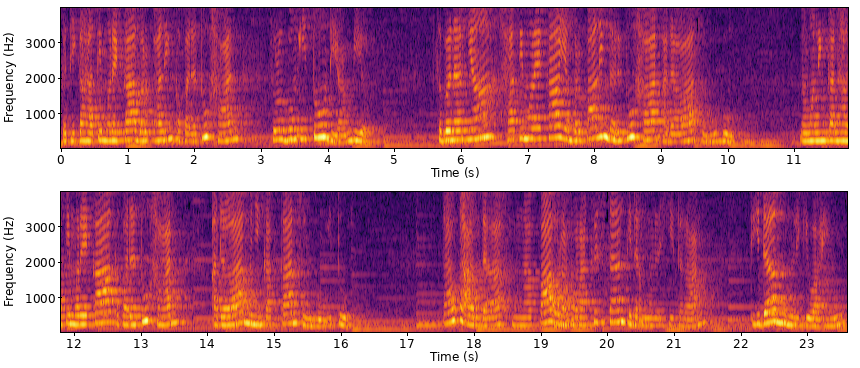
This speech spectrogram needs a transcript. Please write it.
Ketika hati mereka berpaling kepada Tuhan, selubung itu diambil. Sebenarnya, hati mereka yang berpaling dari Tuhan adalah selubung. Memalingkan hati mereka kepada Tuhan adalah menyingkapkan selubung itu. Tahukah Anda mengapa orang-orang Kristen tidak memiliki terang? Tidak memiliki wahyu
